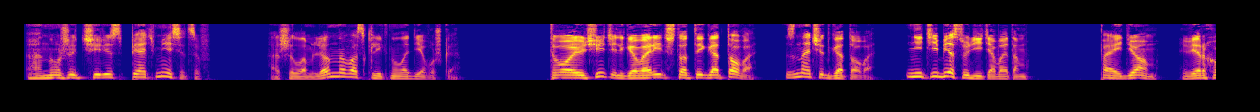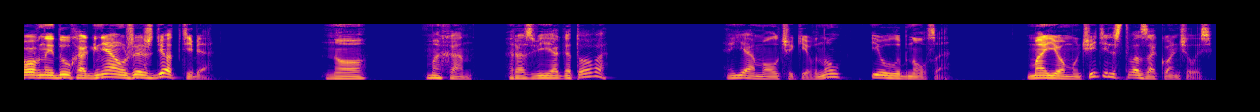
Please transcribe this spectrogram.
«Оно же через пять месяцев!» — ошеломленно воскликнула девушка. «Твой учитель говорит, что ты готова. Значит, готова. Не тебе судить об этом. Пойдем, Верховный Дух Огня уже ждет тебя». «Но, Махан, разве я готова?» Я молча кивнул и улыбнулся. Мое мучительство закончилось.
